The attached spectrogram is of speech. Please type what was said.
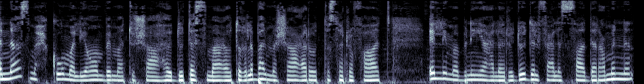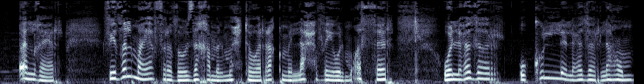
الناس محكومة اليوم بما تشاهد وتسمع وتغلبها المشاعر والتصرفات اللي مبنية على ردود الفعل الصادرة من الغير. في ظل ما يفرض زخم المحتوى الرقمي اللحظي والمؤثر والعذر وكل العذر لهم.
